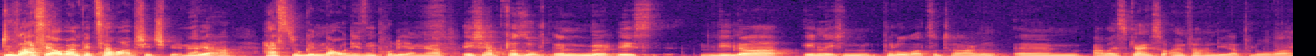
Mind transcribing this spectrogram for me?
Du warst ja auch beim Pizarro-Abschiedsspiel, ne? Ja. Hast du genau diesen Pulli angehabt? Ich habe versucht, einen möglichst lila-ähnlichen Pullover zu tragen, ähm, aber es ist gar nicht so einfach, einen lila Pullover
